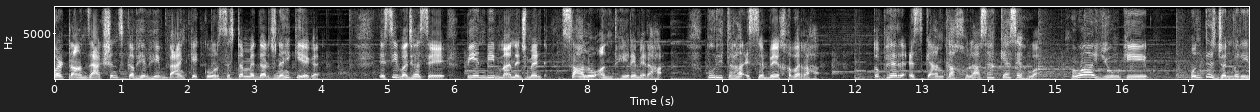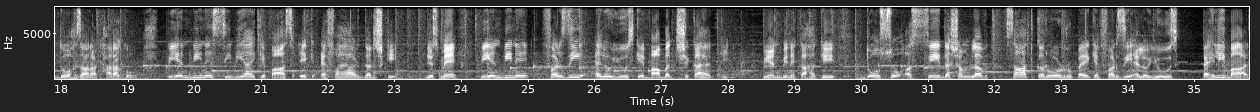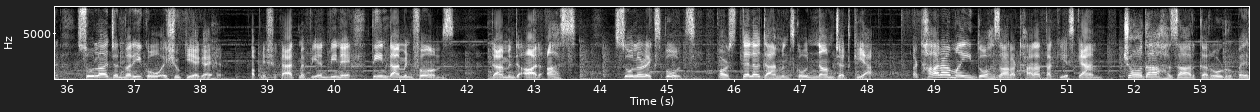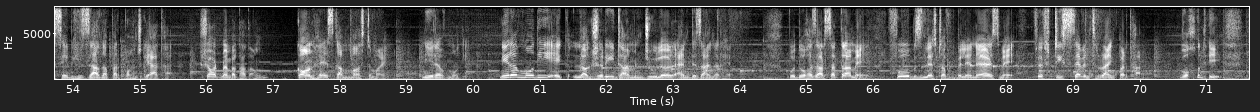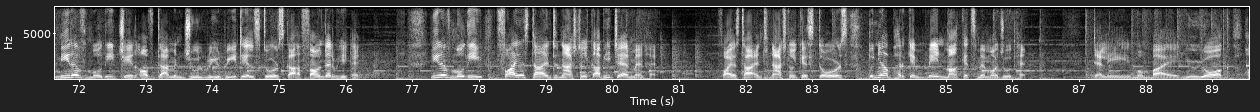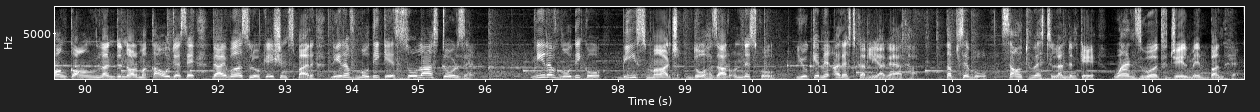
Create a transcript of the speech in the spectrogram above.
पर ट्रांजैक्शंस कभी भी बैंक के कोर सिस्टम में दर्ज नहीं किए गए। इसी वजह से पीएनबी मैनेजमेंट सालों अंधेरे में रहा, पूरी तरह इससे बेखबर रहा। तो फिर इस स्कैम का खुलासा कैसे हुआ? हुआ यूँ कि 29 जनवरी 2018 को पीएनबी ने सीबीआई के पास एक एफआईआर दर्ज की, जिसमें पीएनबी ने फर्जी एलओयूज के बाबत शिकायत की। पीएनबी ने कहा कि 280.7 करोड़ रुपए के फर्जी एलओयूज पहली बार 16 जनवरी को इशू किए गए हैं। अपनी शिकायत में पीएनबी ने तीन diamond firms, diamond R us solar exports और स्टेलर डायमंड्स को नामजद किया। 18 मई 2018 तक ये स्कैम चौदह हज़ार करोड़ रुपए से भी ज़्यादा पर पहुँच गया था। शॉर्ट में बताता हूँ, कौन है इसका मास्टरमाइंड नीरव मोदी। नीरव मोदी एक luxury diamond jeweller and designer है। वो 2017 में फोर्ब्स लिस्ट ऑफ़ बिलियनर्स में 57th रैंक पर था। वो खुद ही Nirav Modi chain of diamond jewellery retail stores का फाउंडर भी है। Nirav Modi Firestar international का भी चेयरमैन है। फायर स्टार इंटरनेशनल के स्टोर्स दुनिया भर के मेन मार्केट्स में मौजूद हैं। Delhi, Mumbai New York Hong Kong London और मकाऊ जैसे डाइवर्स लोकेशंस पर नीरव मोदी के 16 स्टोर्स हैं। नीरव मोदी को 20 मार्च 2019 को यूके में अरेस्ट कर लिया गया था। तब से वो साउथ वेस्ट लंदन के वैंसवर्थ जेल में बंद है।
